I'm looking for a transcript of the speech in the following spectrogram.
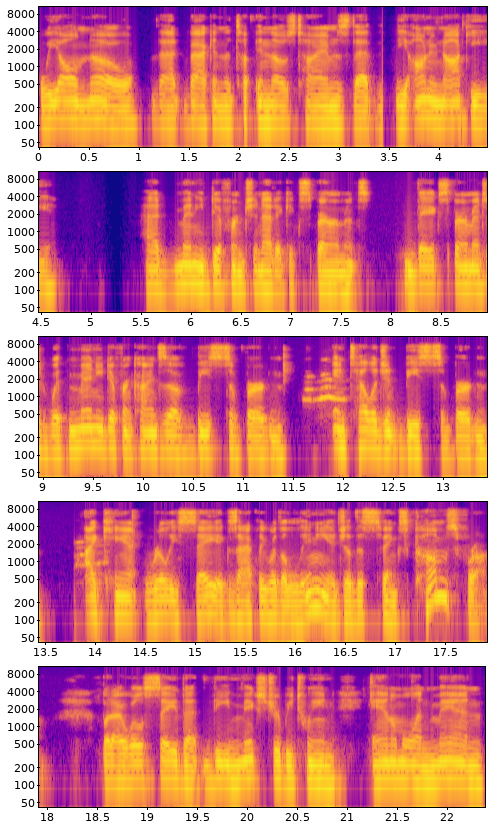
We all know that back in the t- in those times that the Anunnaki had many different genetic experiments. They experimented with many different kinds of beasts of burden, intelligent beasts of burden. I can't really say exactly where the lineage of the Sphinx comes from, but I will say that the mixture between animal and man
